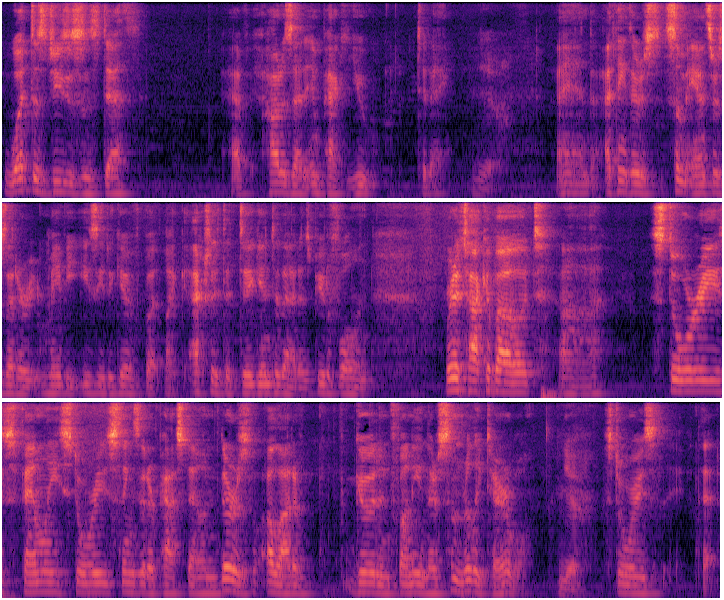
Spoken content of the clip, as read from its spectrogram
what does Jesus' death have? How does that impact you today? Yeah. And I think there's some answers that are maybe easy to give, but like actually to dig into that is beautiful. And we're going to talk about uh, stories, family stories, things that are passed down. There's a lot of good and funny, and there's some really terrible Yeah. stories that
